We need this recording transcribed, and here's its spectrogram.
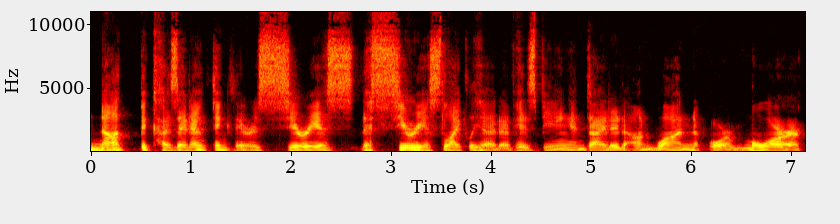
not because I don't think there is serious a serious likelihood of his being indicted on one or more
